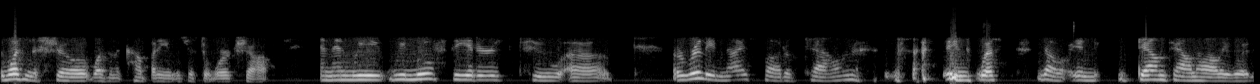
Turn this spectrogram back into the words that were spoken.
it wasn't a show. It wasn't a company. It was just a workshop. And then we we moved theaters to uh, a really nice part of town in West, no, in downtown Hollywood.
